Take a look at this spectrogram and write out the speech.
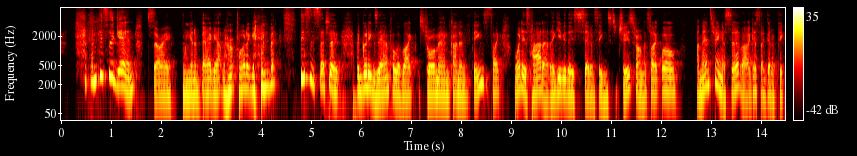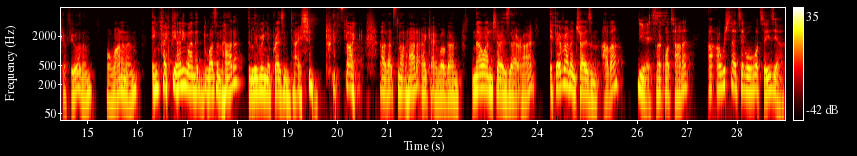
and this again, sorry, I'm going to bag out the report again, but this is such a, a good example of like straw man kind of things. It's like, what is harder? They give you this set of things to choose from. It's like, well, I'm answering a server. I guess I've got to pick a few of them or one of them. In fact, the only one that wasn't harder, delivering a presentation. it's like, oh, that's not harder. Okay, well done. No one chose that, right? If everyone had chosen other, yes, like what's harder, I, I wish they'd said, well, what's easier?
